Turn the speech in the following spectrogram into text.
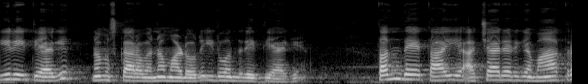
ಈ ರೀತಿಯಾಗಿ ನಮಸ್ಕಾರವನ್ನು ಮಾಡೋದು. ಇದು ಒಂದು ರೀತಿಯಾಗಿ. ತಂದೆ, ತಾಯಿ, ಆಚಾರ್ಯರಿಗೆ ಮಾತ್ರ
